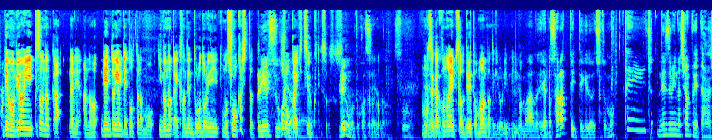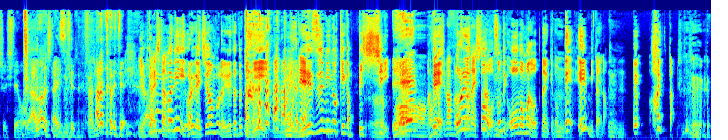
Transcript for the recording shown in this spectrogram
でも病院行ってそのなんか何あのレントゲンみたいに取ったらもう胃の中に完全にドロドロにもう消化してた。すごいな。消化液強くてそうそうそう。レゴもとかするよな。そうまさかこのエピソード出ると思わんかったけど俺今。今今もあのやっぱさらって言ったけどちょっともう一回ちょっとネズミのシャンプー減った話をしてよ。俺あの話大好き。で 改めて。いや一回したの。ほんまに俺が一番風呂入れた時に もうネズミの毛がびっしり、えあー。で俺とその時大葉まだおったんやけど、うん。え？え？みたいな、ん。え？入った？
